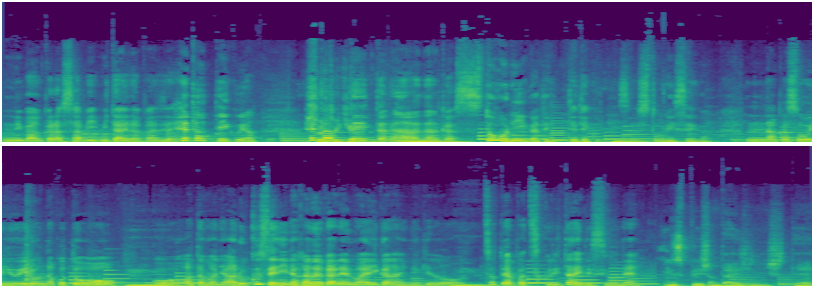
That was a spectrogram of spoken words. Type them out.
2番からサビみたいな感じでへたっていくやん。へたっていったらうんなんかストーリーがで出てくるんですよ、うんストーリー性が。うんなんかそういういろんなことをうんこう頭にあるくせになかなかね前いかないんだけど、うんちょっとやっぱ作りたいですよね。インスピレーション大事にして、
